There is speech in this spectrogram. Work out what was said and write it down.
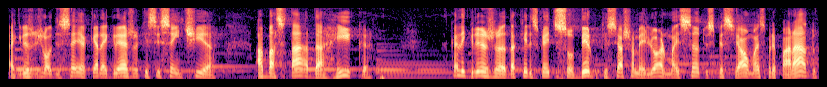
A igreja de Laodiceia, que era a igreja que se sentia abastada, rica, aquela igreja daqueles crentes soberbos que se acha melhor, mais santo, especial, mais preparado,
